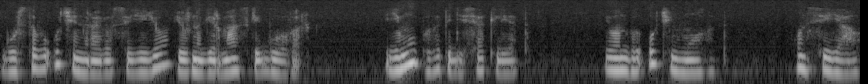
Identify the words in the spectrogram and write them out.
Густаву очень нравился ее южногерманский говор. Ему было 50 лет, и он был очень молод. Он сиял.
